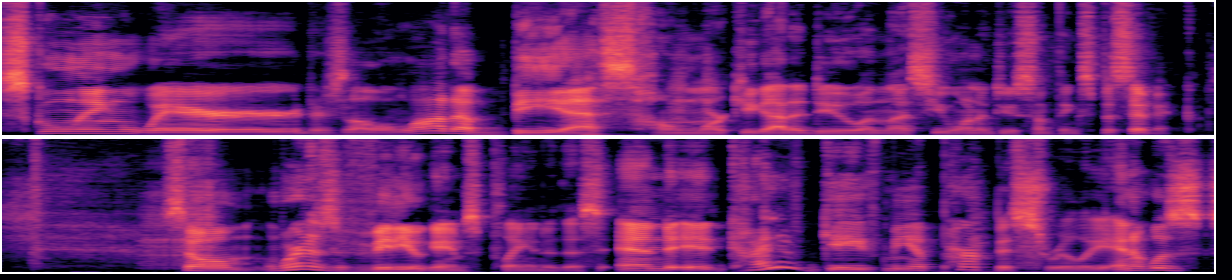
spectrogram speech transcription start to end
schooling where there's a lot of BS homework you got to do unless you want to do something specific. So, where does video games play into this? And it kind of gave me a purpose, really. And it was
